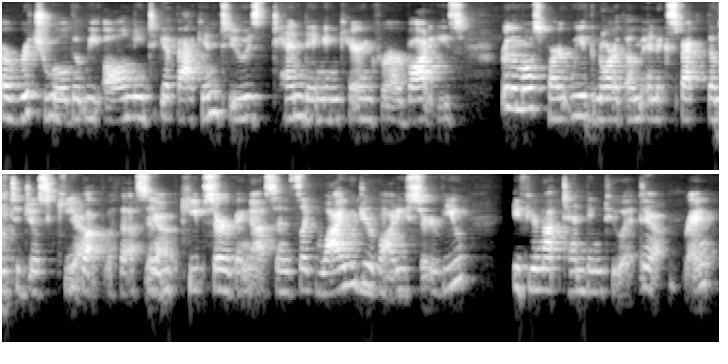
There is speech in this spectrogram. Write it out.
a ritual that we all need to get back into is tending and caring for our bodies. For the most part, we ignore them and expect them to just keep Yeah. up with us and Yeah. keep serving us. And it's like, why would your body serve you if you're not tending to it? Yeah. right?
